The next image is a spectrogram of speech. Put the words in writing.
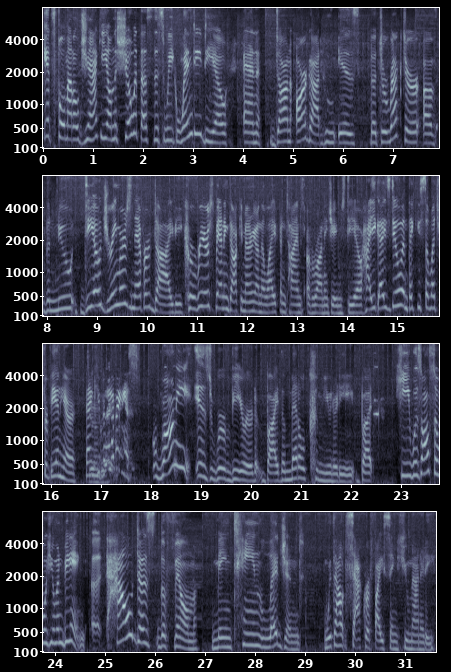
It's Full Metal Jackie on the show with us this week, Wendy Dio and Don Argott, who is the director of the new Dio Dreamers Never Die, the career spanning documentary on the life and times of Ronnie James Dio. How you guys doing? Thank you so much for being here. Thank doing you for great. having us. Ronnie is revered by the metal community, but he was also a human being. Uh, how does the film maintain legend without sacrificing humanity?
